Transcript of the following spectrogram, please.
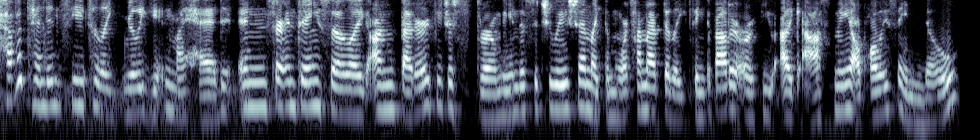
have a tendency to like really get in my head in certain things. So like I'm better if you just throw me in the situation. Like the more time I have to like think about it, or if you like ask me, I'll probably say no.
